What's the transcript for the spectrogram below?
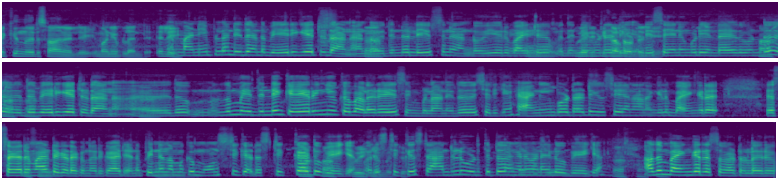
വെക്കുന്ന ഒരു സാധനമല്ലേ മണി പ്ലാന്റ്? അല്ലേ? മണി പ്ലാന്റ് ഇത് കണ്ടോ വേരിഗേറ്റഡ് ആണ് കണ്ടോ? ഇതിന്റെ ലീവ്സിന് കണ്ടോ? ഈ ഒരു വൈറ്റ് ഇതിന്റെ കൂടെ ഡിസൈനും കൂടി ഉണ്ടായതുകൊണ്ട് ഇത് വേരിഗേറ്റഡ് ആണ്. ഇത് ഇതും ഇതിന്റെയും കെയറിംഗ് ഒക്കെ വളരെ സിമ്പിൾ ആണ്. ഇത് ശരിക്കും ഹാങ്ങിങ് ബോട്ടായിട്ട് യൂസ് ചെയ്യാനാണെങ്കിലും ഭയങ്കര രസകരമായിട്ട് കിടക്കുന്ന ഒരു കാര്യമാണ്. പിന്നെ നമുക്ക് മൂൺ സ്റ്റിക്ക് ആയിട്ട് സ്റ്റിക്കായിട്ട് ഉപയോഗിക്കാം. ഒരു സ്റ്റിക്ക് സ്റ്റാൻഡിൽ കൊടുത്തിട്ട് അങ്ങനെ വേണമെങ്കിലും ഉപയോഗിക്കാം. അതും ഭയങ്കര രസമായിട്ടുള്ള ഒരു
